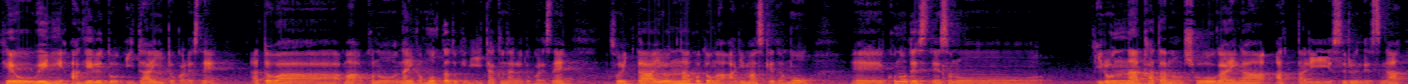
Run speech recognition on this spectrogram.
手を上に上げると痛いとかですね。あとは、まあ、この何か持った時に痛くなるとかですね。そういったいろんなことがありますけども、えー、このですねそのいろんな肩の障害があったりするんですが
